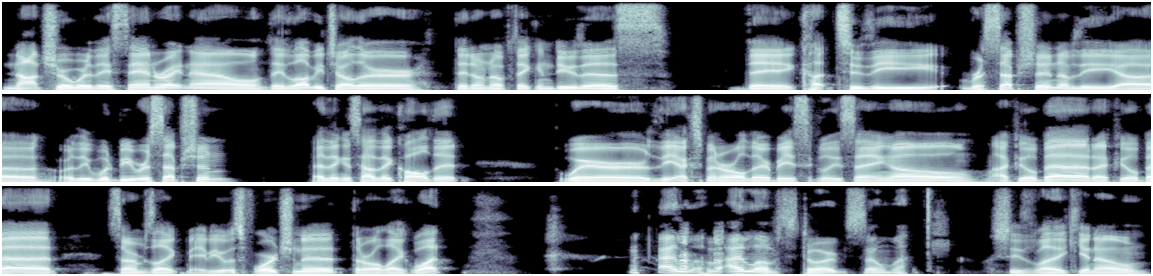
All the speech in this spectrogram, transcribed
not sure where they stand right now. They love each other. They don't know if they can do this. They cut to the reception of the, uh, or the would be reception, I think is how they called it, where the X Men are all there basically saying, Oh, I feel bad. I feel bad. Storm's like, maybe it was fortunate. They're all like, what? I love I love Storm so much. She's like, you know,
